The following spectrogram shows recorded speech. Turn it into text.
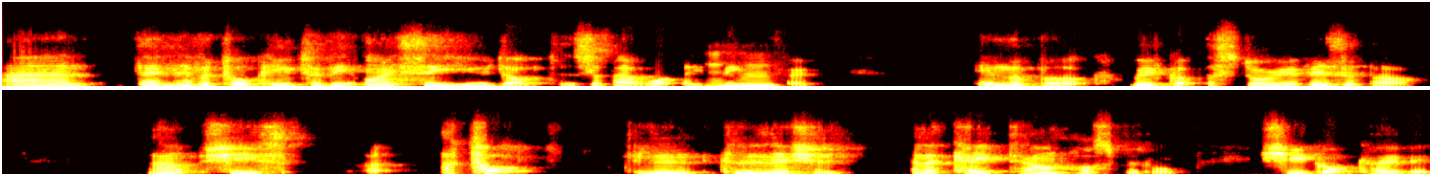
And they're never talking to the ICU doctors about what they've mm-hmm. been through. In the book, we've got the story of Isabel. Now, she's a, a top clin- clinician in a Cape Town hospital. She got COVID.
